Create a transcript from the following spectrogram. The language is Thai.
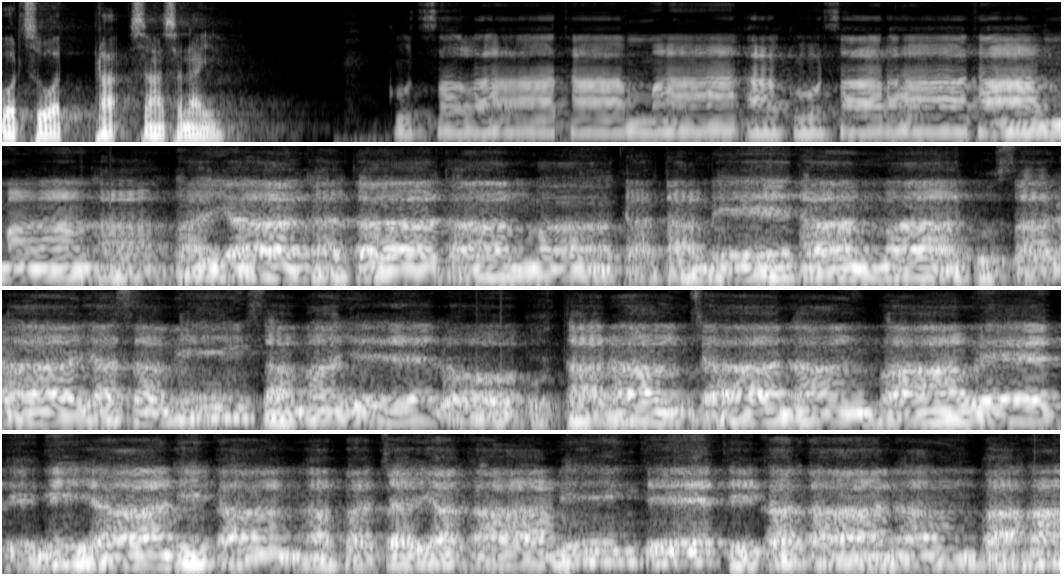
บทสวดพระศาสนัย กุศลธรรมาอกุศลธรรมาอัปยากตาธรรมากตเมธรรมากุศลายสมิสมเยโลกุตรังชานังภาเวตินิยานิกังอปัจจยคามิ ทิฏฐิคตานังปหา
